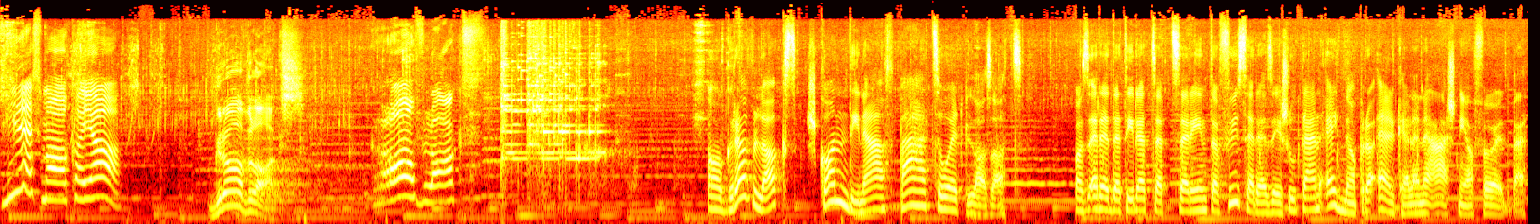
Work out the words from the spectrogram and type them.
Mi lesz ma a kaja? Gravlax! Gravlax. A gravlax skandináv pácolt lazac. Az eredeti recept szerint a fűszerezés után egy napra el kellene ásni a földbe.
